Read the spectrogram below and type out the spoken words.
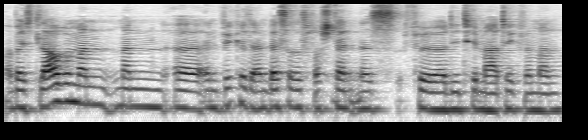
aber ich glaube, man, man äh, entwickelt ein besseres Verständnis für die Thematik, wenn man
